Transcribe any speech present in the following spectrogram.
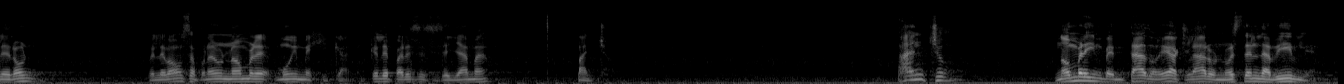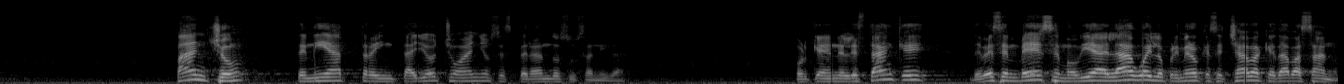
Lerón. Pues le vamos a poner un nombre muy mexicano. ¿Qué le parece si se llama Pancho? Pancho, nombre inventado, eh, aclaro, no está en la Biblia. Pancho tenía 38 años esperando su sanidad. Porque en el estanque de vez en vez se movía el agua y lo primero que se echaba quedaba sano.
